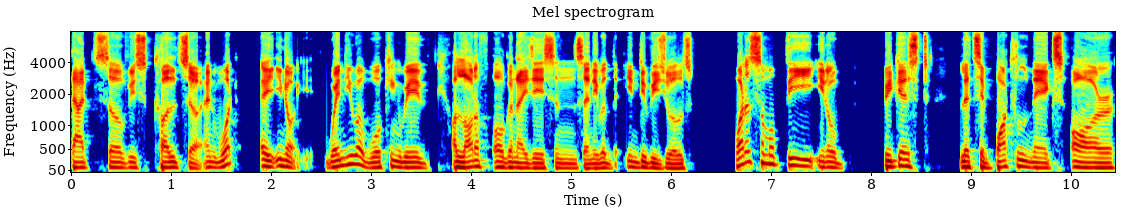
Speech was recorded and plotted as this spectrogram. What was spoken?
that service culture. And what, uh, you know, when you are working with a lot of organizations and even the individuals, what are some of the, you know, biggest, let's say, bottlenecks or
